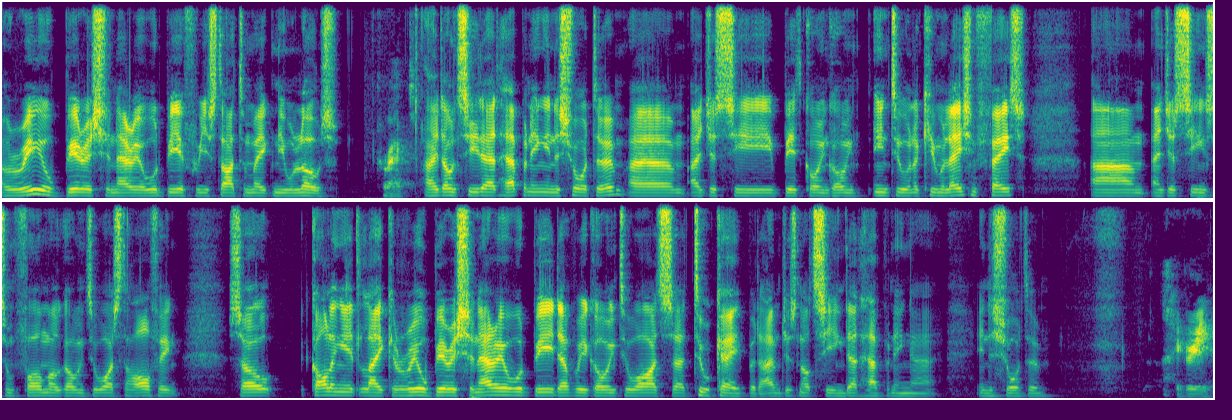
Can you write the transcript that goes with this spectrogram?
a real bearish scenario would be if we start to make new lows. Correct. I don't see that happening in the short term. Um, I just see Bitcoin going into an accumulation phase um, and just seeing some FOMO going towards the halving. So calling it like a real bearish scenario would be that we're going towards uh, 2K, but I'm just not seeing that happening uh, in the short term. I agree.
